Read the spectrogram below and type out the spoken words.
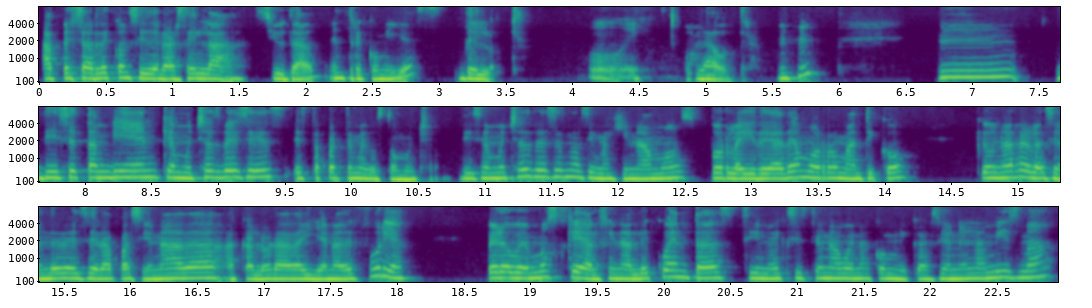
a pesar de considerarse la ciudad, entre comillas, del otro Ay. o la otra. Mm, dice también que muchas veces, esta parte me gustó mucho, dice muchas veces nos imaginamos por la idea de amor romántico que una relación debe ser apasionada, acalorada y llena de furia, pero vemos que al final de cuentas, si no existe una buena comunicación en la misma,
